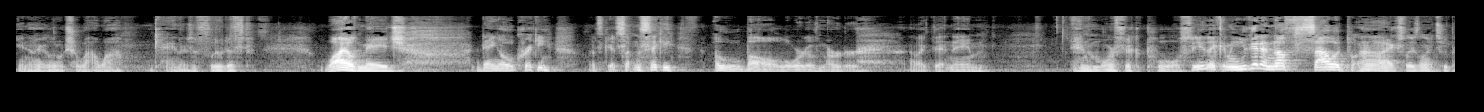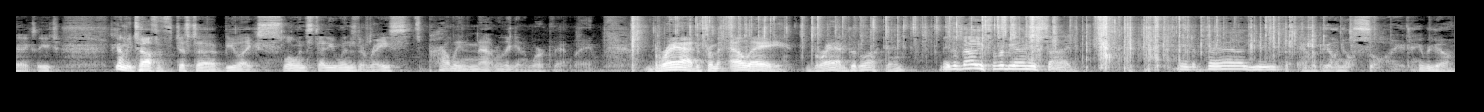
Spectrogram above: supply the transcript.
you know, your little chihuahua. Okay, there's a flutist. Wild Mage. Dang old cricky. Let's get something sicky. Oh, Bhaal, Lord of Murder. I like that name. And Morphic Pool. See, like, I mean, you get enough solid... Oh, actually, it's only two packs each. It's going to be tough if just to be like slow and steady wins the race. It's probably not really going to work that way. Brad from LA. Brad, good luck, man. May the value forever be on your side. May the value forever be on your side. Here we go.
